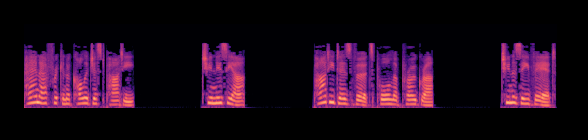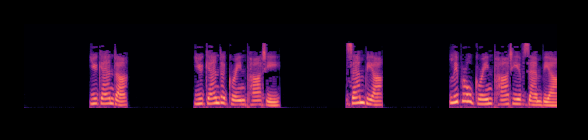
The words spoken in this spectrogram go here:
Pan-African Ecologist Party Tunisia Parti des Verts pour le Progrès Tunisie Verte Uganda. Uganda Green Party. Zambia. Liberal Green Party of Zambia.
